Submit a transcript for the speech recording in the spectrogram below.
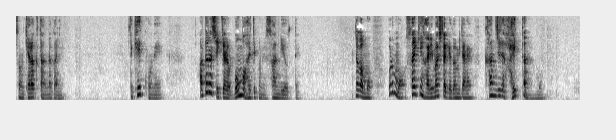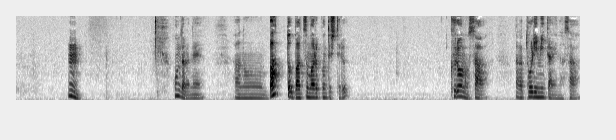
そのキャラクターの中に。で結構ね新しいキャラボンボン入ってくるのよサンリオって。だからもう俺も最近入りましたけどみたいな感じで入ったのよもう。うん。ほんだらねあのー、バットバツ丸くんって知ってる？黒のさなんか鳥みたいなさ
